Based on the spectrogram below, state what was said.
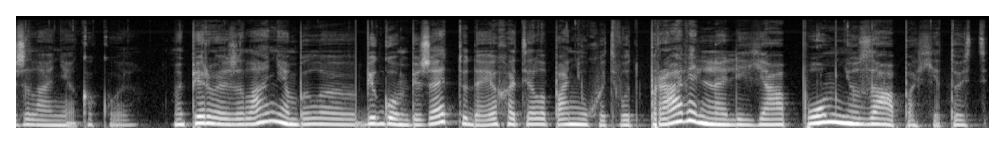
желание какое? Но первое желание было бегом бежать туда. Я хотела понюхать, вот правильно ли я помню запахи. То есть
